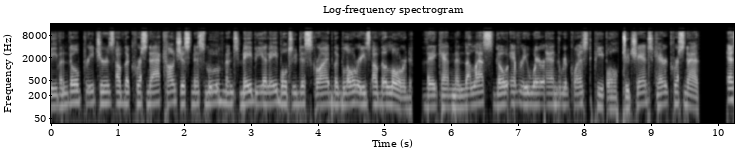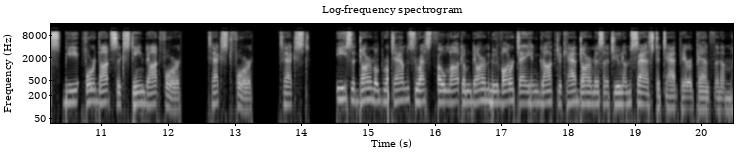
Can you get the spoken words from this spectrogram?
Even though preachers of the Krishna consciousness movement may be unable to describe the glories of the Lord, they can nonetheless go everywhere and request people to chant Hare Krishna. SB 4.16.4. Text 4. Text Isa dharma pratam srestho lakam dharmanuvarte ingoktika dharmasatunam sastatat parapanthanam.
